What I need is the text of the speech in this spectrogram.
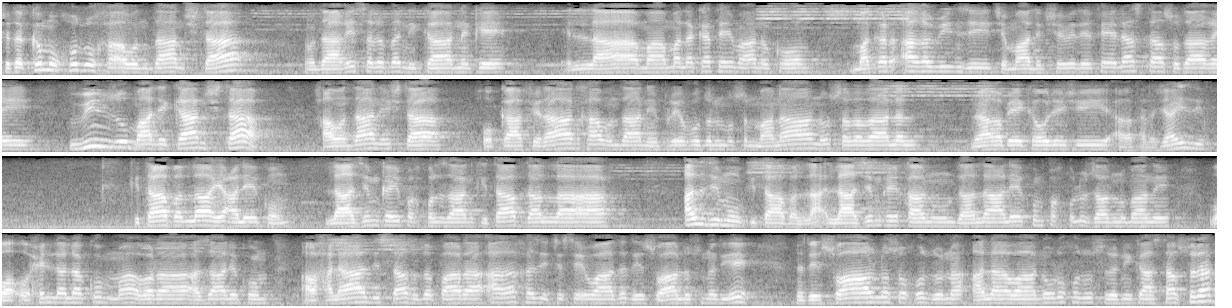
چې د کومو خزو خاوندان شته نو دا غي سره به نکاح نه کې الا ما ملکت ایمانکم مگر هغه وینځي چې مالک شوی دی فیلاستا صداغي وینځو مالکان شتا خاوندان شتا خو کافران خاوندان پر خود المسلمانانو سره رالل نو هغه به کول شي هغه ته جایز دي کتاب الله علیکم لازم کئ په خپل ځان کتاب د الله الزمو کتاب الله لازم کئ قانون د الله علیکم په خپل ځان نبانه واحل لكم ما وراء ذلكم او حلال دي تاسو د پاره هغه خزي چې سیوا د سوال سن دي د دې سوال نو سو خزونه علاوه نور خزو سره نکاح تاسو سره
